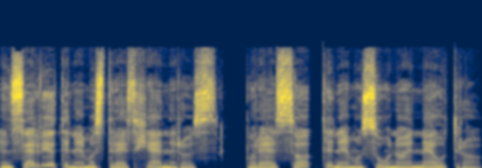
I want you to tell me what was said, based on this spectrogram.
En serbio tenemos tres géneros, por eso tenemos uno en neutro.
